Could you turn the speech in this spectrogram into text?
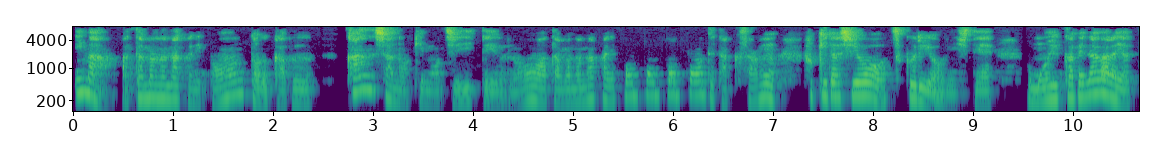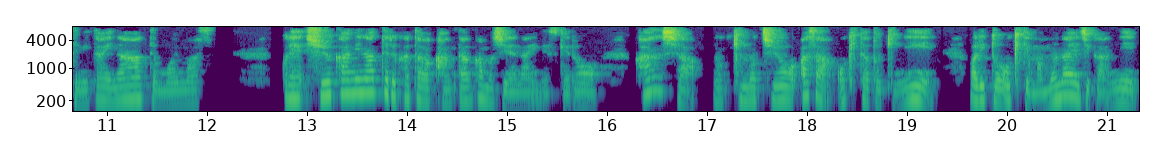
今頭の中にポーンと浮かぶ感謝の気持ちっていうのを頭の中にポンポンポンポンってたくさん吹き出しを作るようにして思い浮かべながらやってみたいなって思います。これ習慣になってる方は簡単かもしれないんですけど、感謝の気持ちを朝起きた時に割と起きて間もない時間に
